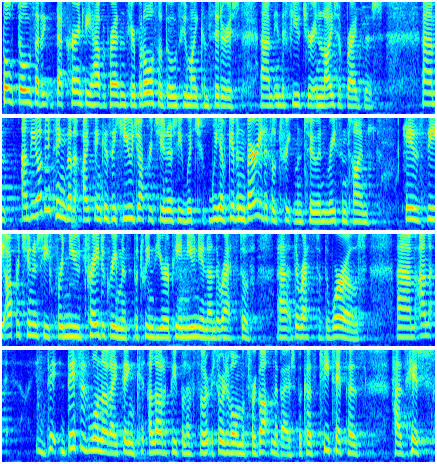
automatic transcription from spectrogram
both those that, that currently have a presence here, but also those who might consider it um, in the future in light of Brexit. Um, and the other thing that I think is a huge opportunity, which we have given very little treatment to in recent times, is the opportunity for new trade agreements between the European Union and the rest of uh, the rest of the world. Um, and th this is one that I think a lot of people have so sort of almost forgotten about because TTIP has has hit.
